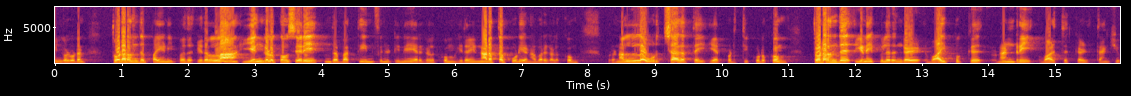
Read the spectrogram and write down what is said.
எங்களுடன் தொடர்ந்து பயணிப்பது இதெல்லாம் எங்களுக்கும் சரி இந்த பக்தி இன்ஃபினிட்டி நேயர்களுக்கும் இதனை நடத்தக்கூடிய நபர்களுக்கும் ஒரு நல்ல உற்சாகத்தை ஏற்படுத்தி கொடுக்கும். தொடர்ந்து இணைப்பிலிருங்கள். வாய்ப்புக்கு நன்றி வாழ்த்துக்கள். தேங்க்யூ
